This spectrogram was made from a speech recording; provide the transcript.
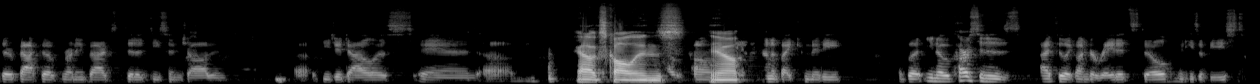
their backup running backs did a decent job in uh, DeeJay Dallas and um, Alex Collins. Alex Collins yeah, kind of by committee. But you know, Carson is I feel like underrated still, and he's a beast.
